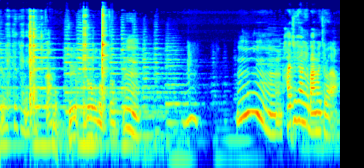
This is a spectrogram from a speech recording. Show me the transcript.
이렇게 해서 먹어볼까? 뭐 되게 부드러운가 보다. 음. 음. 음, 바질 향이 마음에 들어요.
